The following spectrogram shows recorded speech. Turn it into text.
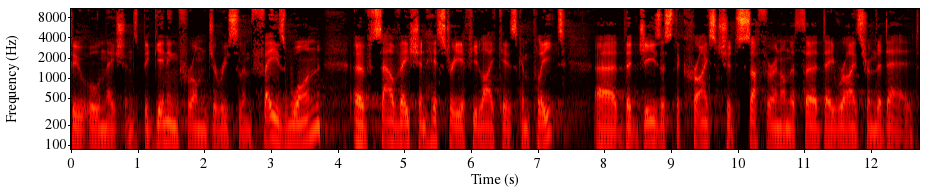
to all nations, beginning from Jerusalem. Phase one of salvation history, if you like, is complete. Uh, that Jesus the Christ should suffer and on the third day rise from the dead.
